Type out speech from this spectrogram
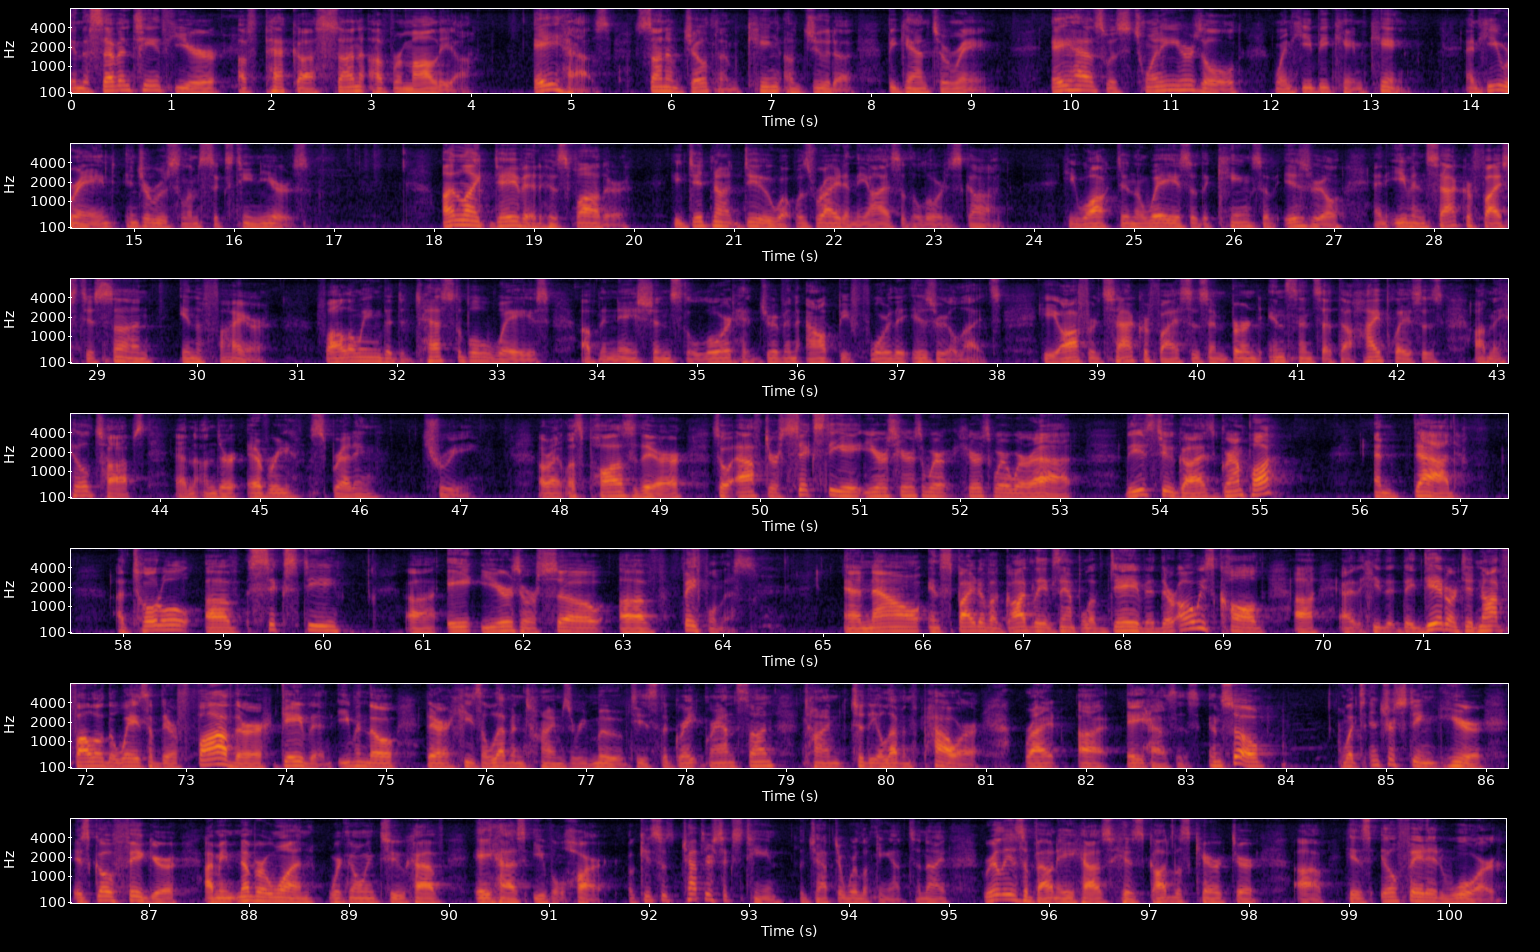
In the 17th year of Pekah, son of Remaliah, Ahaz, son of Jotham, king of Judah, began to reign. Ahaz was 20 years old when he became king, and he reigned in Jerusalem 16 years. Unlike David, his father, he did not do what was right in the eyes of the Lord his God. He walked in the ways of the kings of Israel and even sacrificed his son in the fire, following the detestable ways of the nations the Lord had driven out before the Israelites. He offered sacrifices and burned incense at the high places on the hilltops and under every spreading tree. All right, let's pause there. So after 68 years, here's where, here's where we're at. These two guys, grandpa and dad, a total of 68 years or so of faithfulness. And now, in spite of a godly example of David, they're always called, uh, uh, he, they did or did not follow the ways of their father, David, even though he's 11 times removed. He's the great grandson, time to the 11th power, right? Uh, Ahaz's. And so, what's interesting here is go figure. I mean, number one, we're going to have Ahaz evil heart. Okay, so chapter 16 the chapter we're looking at tonight, really is about Ahaz, his godless character, uh, his ill fated war,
